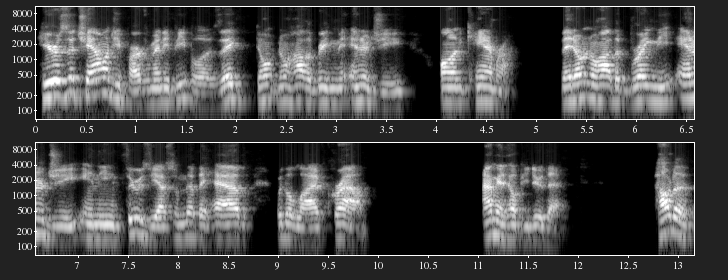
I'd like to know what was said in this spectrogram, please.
Here's the challenging part for many people is they don't know how to bring the energy on camera. They don't know how to bring the energy and the enthusiasm that they have with a live crowd. I'm going to help you do that. How to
